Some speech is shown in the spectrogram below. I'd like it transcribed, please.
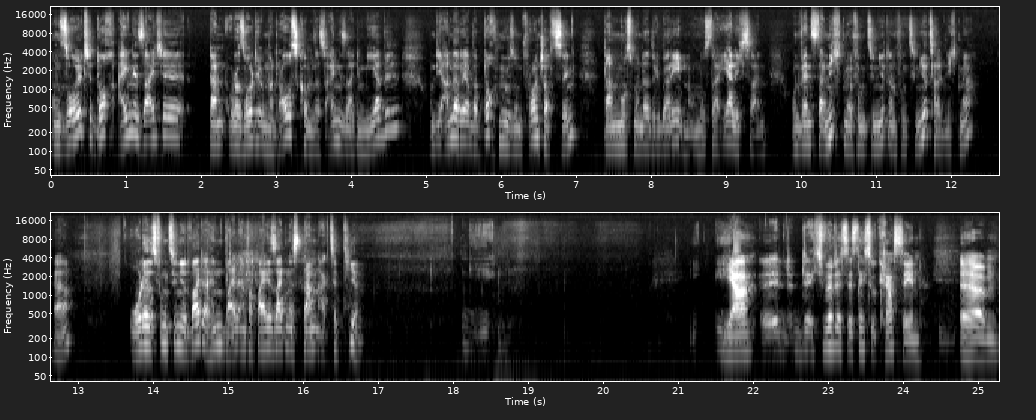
und sollte doch eine Seite dann oder sollte irgendwann rauskommen, dass eine Seite mehr will und die andere aber doch nur so ein Freundschaftsding, dann muss man darüber reden und muss da ehrlich sein. Und wenn es dann nicht mehr funktioniert, dann funktioniert es halt nicht mehr. Ja. Oder es funktioniert weiterhin, weil einfach beide Seiten es dann akzeptieren. Ja, äh, ich würde es jetzt nicht so krass sehen. Ähm,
